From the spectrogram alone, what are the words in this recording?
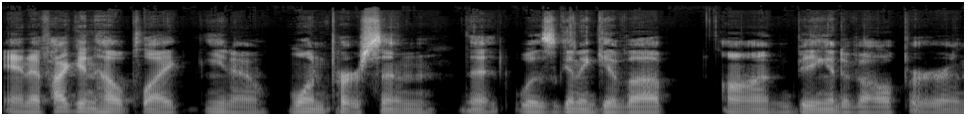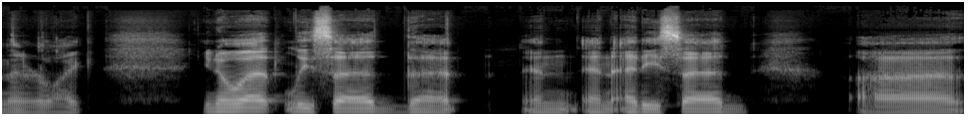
And if I can help like you know one person that was going to give up on being a developer, and they're like, you know what, Lee said that, and and Eddie said, uh,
